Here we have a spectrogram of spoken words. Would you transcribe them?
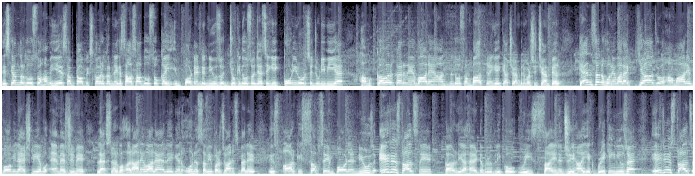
इसके अंदर दोस्तों हम ये सब टॉपिक्स कवर करने के साथ साथ दोस्तों कई इंपॉर्टेंट न्यूज़ जो कि दोस्तों जैसे कि कोडी रोड से जुड़ी हुई है हम कवर करने वाले हैं। अंत में दोस्तों, हम बात करेंगे क्या चैंपियन वर्सेस चैंपियन कैंसल होने वाला है। क्या जो हमारे बॉबी लैशली है, वो एमएसजी में लेसनर को हराने वाले हैं। लेकिन उन सभी पर जाने से पहले इस आर की सबसे इंपॉर्टेंट न्यूज़ एजे स्टाइल्स ने कर दिया है। डब्ल्यू को रिसाइन जी हाँ ये एक ब्रेकिंग न्यूज़ है। एजे स्टाइल्स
